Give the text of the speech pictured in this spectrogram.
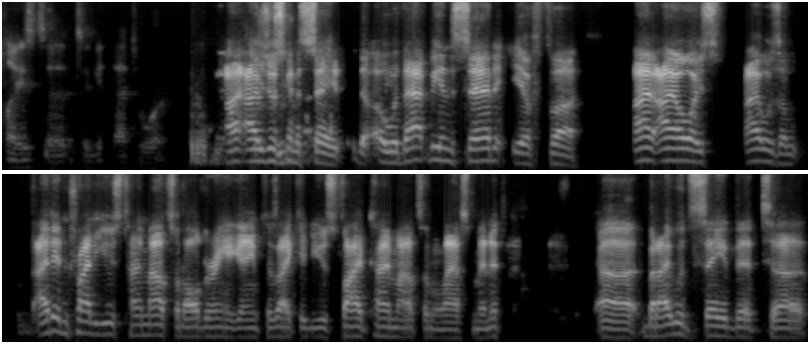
plays to to get that to work. I, I was just to say, with that being said, if uh, I, I always I was a I didn't try to use timeouts at all during a game because I could use five timeouts in the last minute. Uh, but I would say that uh,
